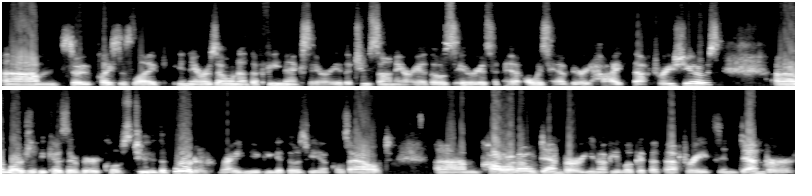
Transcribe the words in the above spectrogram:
Um, so places like in Arizona, the Phoenix area, the Tucson area, those areas have had, always had very high theft ratios, uh, largely because they're very close to the border, right? And you can get those vehicles out. Um, Colorado, Denver, you know, if you look at the theft rates in Denver,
